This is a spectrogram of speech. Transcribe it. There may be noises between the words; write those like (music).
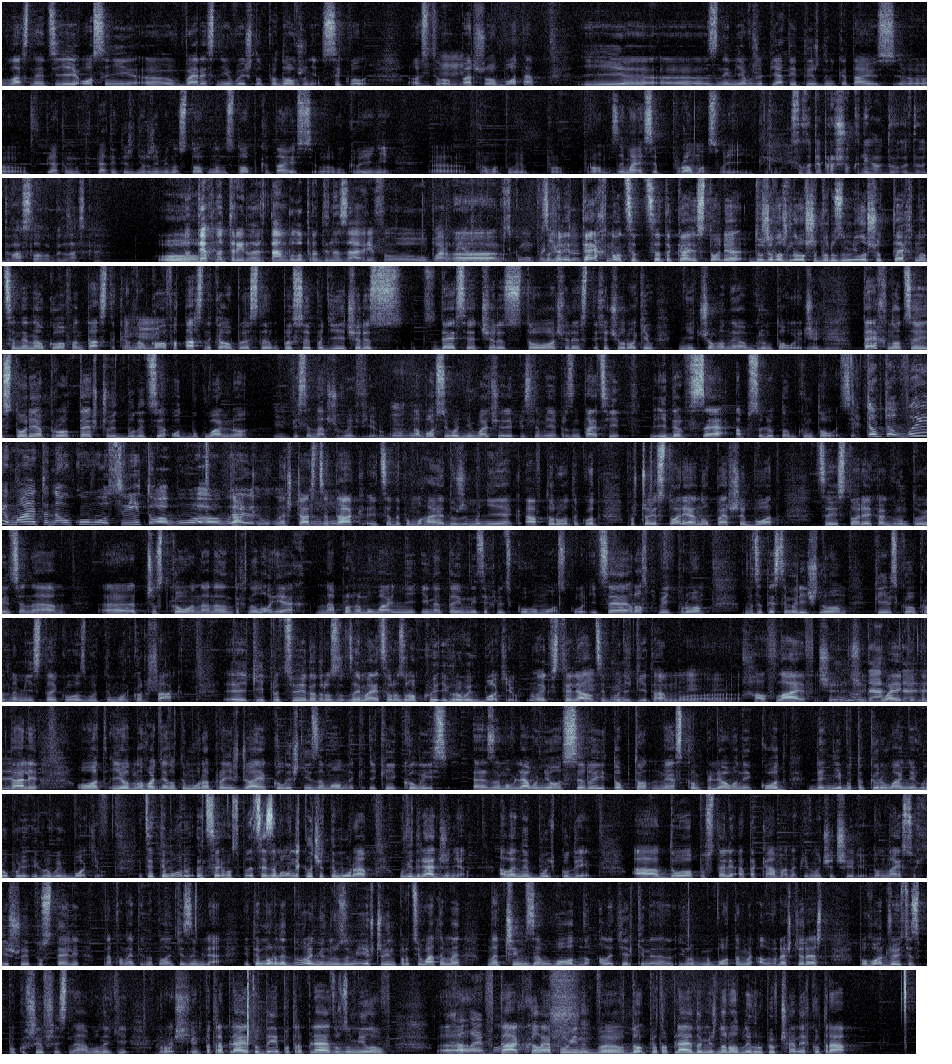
власне цієї осені, в вересні, вийшло продовження, сиквел ось цього першого бота. І е, з ним я вже п'ятий тиждень катаюсь е, в п'ятому п'ятий тиждень в режимі нон-стоп, нон-стоп катаюсь в Україні. Е, Промотую про, про займаюся промо своєї книги. Слухайте, про що книга? Два слова, будь ласка. О. Ну, технотрилер, там було про динозаврів у парку А, Юрському періоду. Взагалі, техно це, це така історія. Дуже важливо, щоб ви розуміли, що техно це не наукова фантастика. Наукова фантастика описує, описує події через 10, через 100, через 1000 років, нічого не обґрунтовуючи. Техно це історія про те, що відбудеться от буквально. Після нашого ефіру або сьогодні ввечері після моєї презентації, і де все абсолютно обґрунтовується. Тобто ви маєте наукову освіту або е, ви Так, на щастя, так, і це допомагає дуже мені як автору. Так от, про що історія? Ну, перший бот це історія, яка ґрунтується на е, частково на нанотехнологіях, на програмуванні і на таємницях людського мозку. І це розповідь про 27-річного київського програміста, якого звуть Тимур Коршак, е, який працює над роз... займається розробкою ігрових ботів. Ну, як в стрілялці, будь-які там Half-Life чи, Ну, чи да, Quake да, і так да. далі. От і одного дня до Тимура приїжджає колишній замовник, який колись е, замовляв у нього сирий, тобто не скомпільований код для нібито керування групою ігрових ботів. І цей Тимур, це господи, цей замовник кличе Тимура у відрядження, але не будь-куди. А до пустелі Атакама на півночі Чилі, до найсухішої пустелі на планеті на планеті Земля. І Тимур не дурень, він розуміє, що він працюватиме над чим завгодно, але тільки не над ігровими ботами, але врешті-решт погоджується, покушившись на великі гроші. Він потрапляє туди, потрапляє зрозуміло в, е, Халепу. так, в халепу. Він в, до, потрапляє до міжнародної групи вчених, котра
